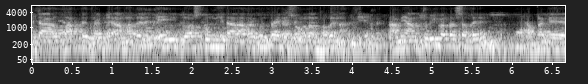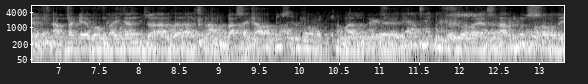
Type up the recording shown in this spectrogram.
এটা আরও বাড়তে থাকবে। আমাদের এই দশ মিনিট আর আধা ঘণ্টা এটা সমাধান হবে না। আমি আন্তরিকতার সাথে আপনাকে আপনাকে এবং ভাইজান আর যারা আছেন, আমার বাসায় যাওয়া আমার পরিবারে আছেন নারায়ণগঞ্জ শহরে,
